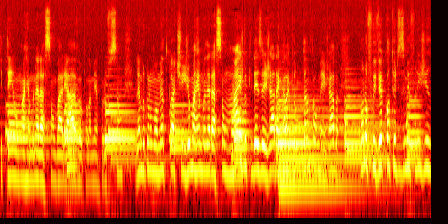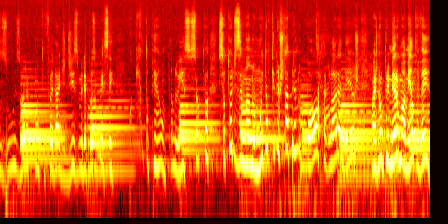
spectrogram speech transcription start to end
que tenho uma remuneração variável pela minha profissão. Eu lembro que no momento que eu atingi uma remuneração mais do que desejada, aquela que eu tanto almejava, quando eu fui ver quanto eu dizia, eu falei, Jesus, olha quanto foi dar de dízimo. E depois eu pensei, por que eu estou perguntando isso? Se eu estou dizimando muito, é porque Deus está abrindo porta, glória a Deus. Mas num primeiro momento veio,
